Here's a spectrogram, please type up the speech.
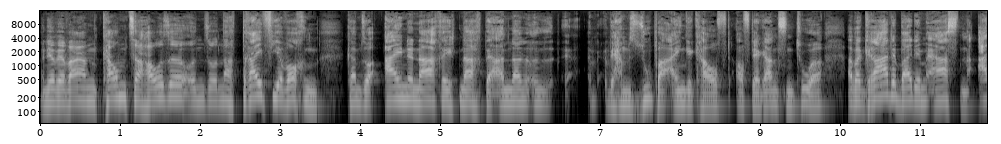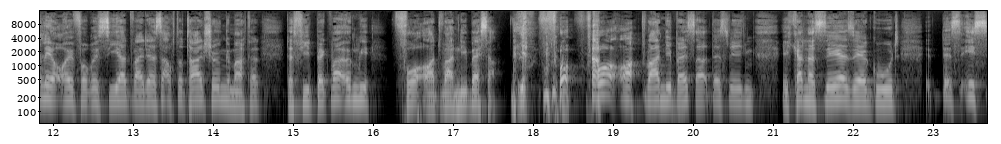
Und ja, wir waren kaum zu Hause und so nach drei, vier Wochen kam so eine Nachricht nach der anderen und wir haben super eingekauft auf der ganzen Tour. Aber gerade bei dem ersten, alle euphorisiert, weil der es auch total schön gemacht hat. Das Feedback war irgendwie, vor Ort waren die besser. Ja. vor, vor, Ort waren die besser. Deswegen, ich kann das sehr, sehr gut. Das ist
